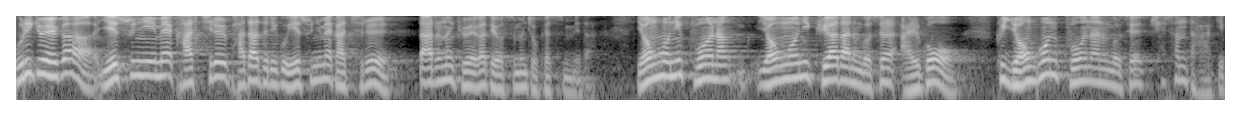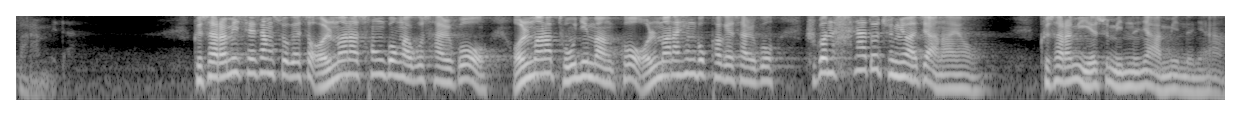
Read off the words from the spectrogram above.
우리 교회가 예수님의 가치를 받아들이고 예수님의 가치를 따르는 교회가 되었으면 좋겠습니다. 영혼이 구원한 영혼이 귀하다는 것을 알고 그 영혼 구원하는 것에 최선 다하기 바랍니다. 그 사람이 세상 속에서 얼마나 성공하고 살고 얼마나 돈이 많고 얼마나 행복하게 살고 그건 하나도 중요하지 않아요. 그 사람이 예수 믿느냐 안 믿느냐.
